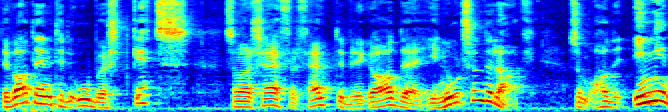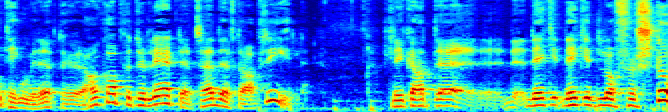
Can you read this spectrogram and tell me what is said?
det var den til oberst Getz, som var sjef for 5. brigade i Nord-Trøndelag som hadde ingenting med dette å gjøre. Han kapitulerte 30. april. Slik at det, det, det, er ikke til å forstå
